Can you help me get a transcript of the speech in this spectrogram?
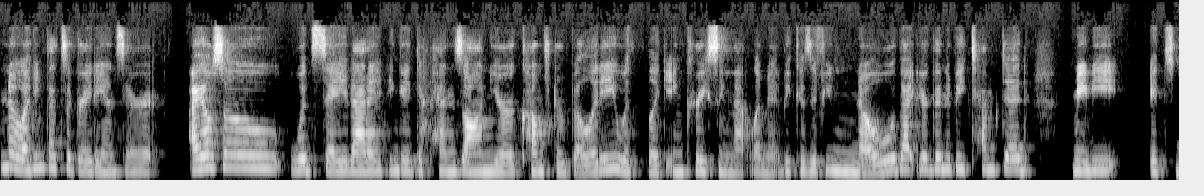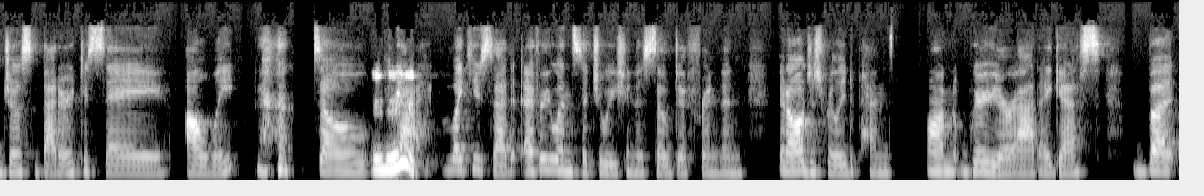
no i think that's a great answer I also would say that I think it depends on your comfortability with like increasing that limit because if you know that you're going to be tempted, maybe it's just better to say, I'll wait. so, mm-hmm. yeah, like you said, everyone's situation is so different and it all just really depends on where you're at, I guess. But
